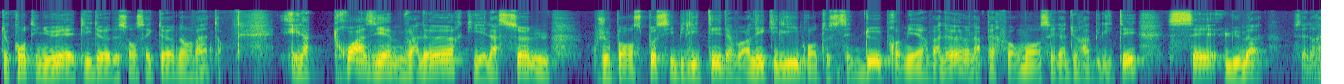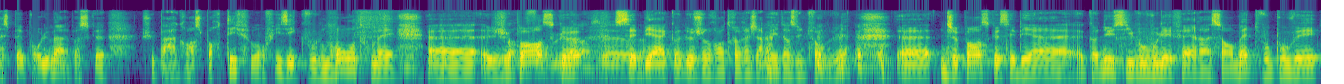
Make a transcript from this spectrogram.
de continuer à être leader de son secteur dans 20 ans. Et la troisième valeur, qui est la seule je pense, possibilité d'avoir l'équilibre entre ces deux premières valeurs, la performance et la durabilité, c'est l'humain c'est le respect pour l'humain, parce que je ne suis pas un grand sportif, mon physique vous le montre, mais euh, je pense que c'est bien connu, je ne rentrerai jamais dans une formule, euh, je pense que c'est bien connu, si vous voulez faire un 100 mètres, vous pouvez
